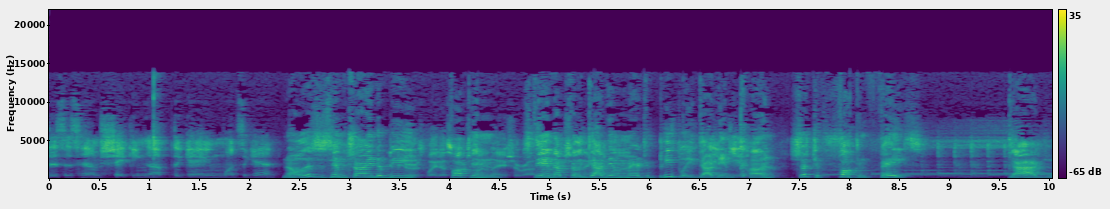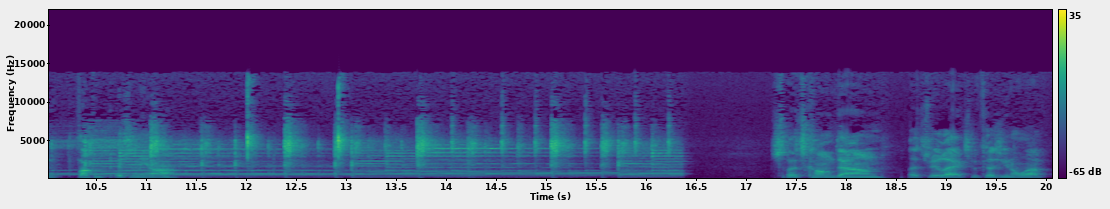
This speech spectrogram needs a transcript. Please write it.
this is him shaking up the game once again. No, this is him trying to be Here's White House Sports fucking Nation, stand up for the goddamn. American people, you goddamn you. cunt. Shut your fucking face. God, you're fucking pissing me off. So let's calm down. Let's relax because you know what?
